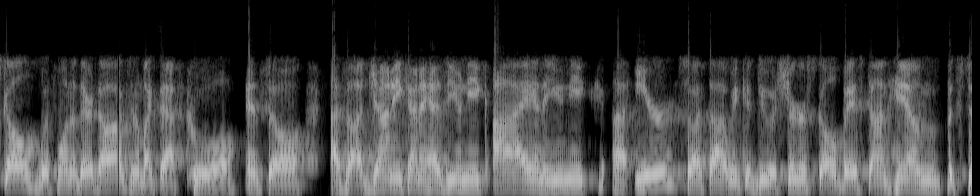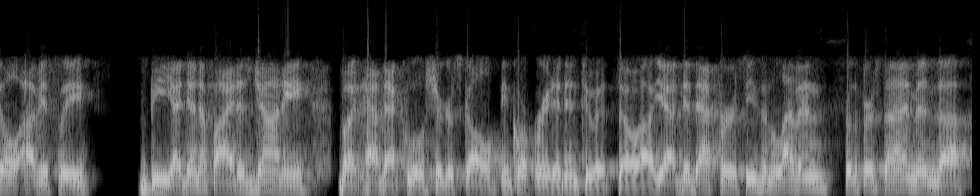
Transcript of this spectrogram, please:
skull with one of their dogs, and I'm like, that's cool. And so I thought Johnny kind of has a unique eye and a unique uh, ear, so I thought we could do a sugar skull based on him, but still obviously be identified as Johnny, but have that cool sugar skull incorporated into it. So uh, yeah, I did that for season 11 for the first time, and uh,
